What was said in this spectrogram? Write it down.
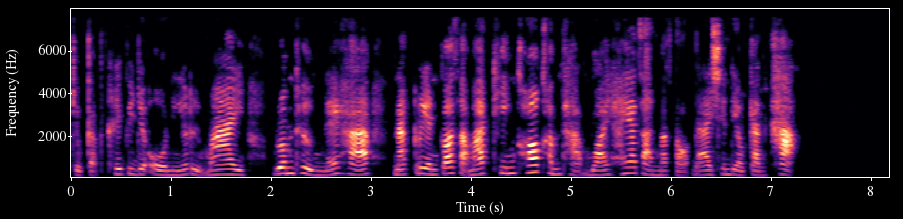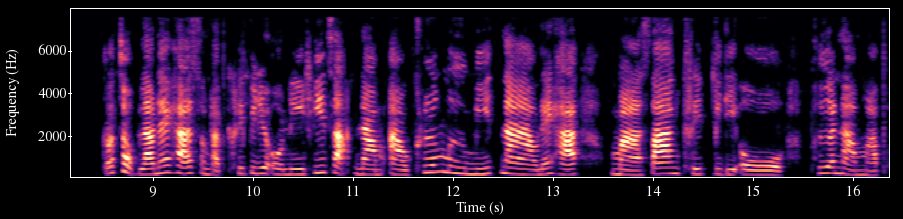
เกี่ยวกับคลิปวิดีโอนี้หรือไม่ รวมถึงนะคะ นักเรียนก็สามารถทิ้งข้อคำถามไว้ให้อาจารย์มาตอบได้เช่นเดียวกันค่ะ ก็จบแล้วนะคะสำหรับคลิปวิดีโอนี้ที่จะนำเอาเครื่องมือ Meet Now นะคะ มาสร้างคลิปวิดีโอ เพื่อนำมาโพ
